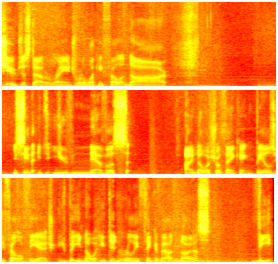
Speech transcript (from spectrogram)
at you just out of range. What a lucky fella. No. You see that? You've never... I know what you're thinking. Beelz, you fell off the edge. But you know what you didn't really think about and notice? The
